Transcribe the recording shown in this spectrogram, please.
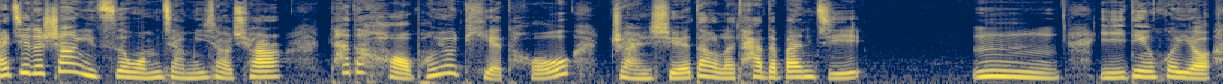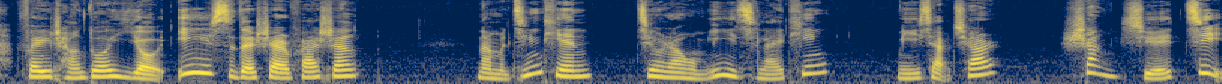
还记得上一次我们讲米小圈，他的好朋友铁头转学到了他的班级。嗯，一定会有非常多有意思的事儿发生。那么今天就让我们一起来听《米小圈上学记》。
